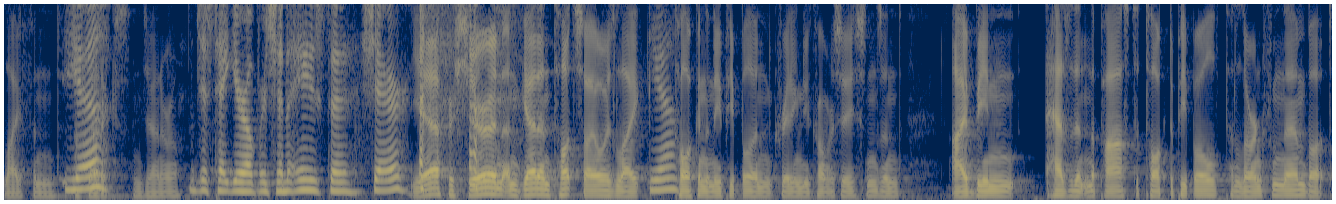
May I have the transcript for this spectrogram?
life and Yeah. athletics in general. just take your opportunities to share. yeah, for sure, and, and get in touch. I always like Yeah. talking to new people and creating new conversations. And I've been hesitant in the past to talk to people to learn from them, but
